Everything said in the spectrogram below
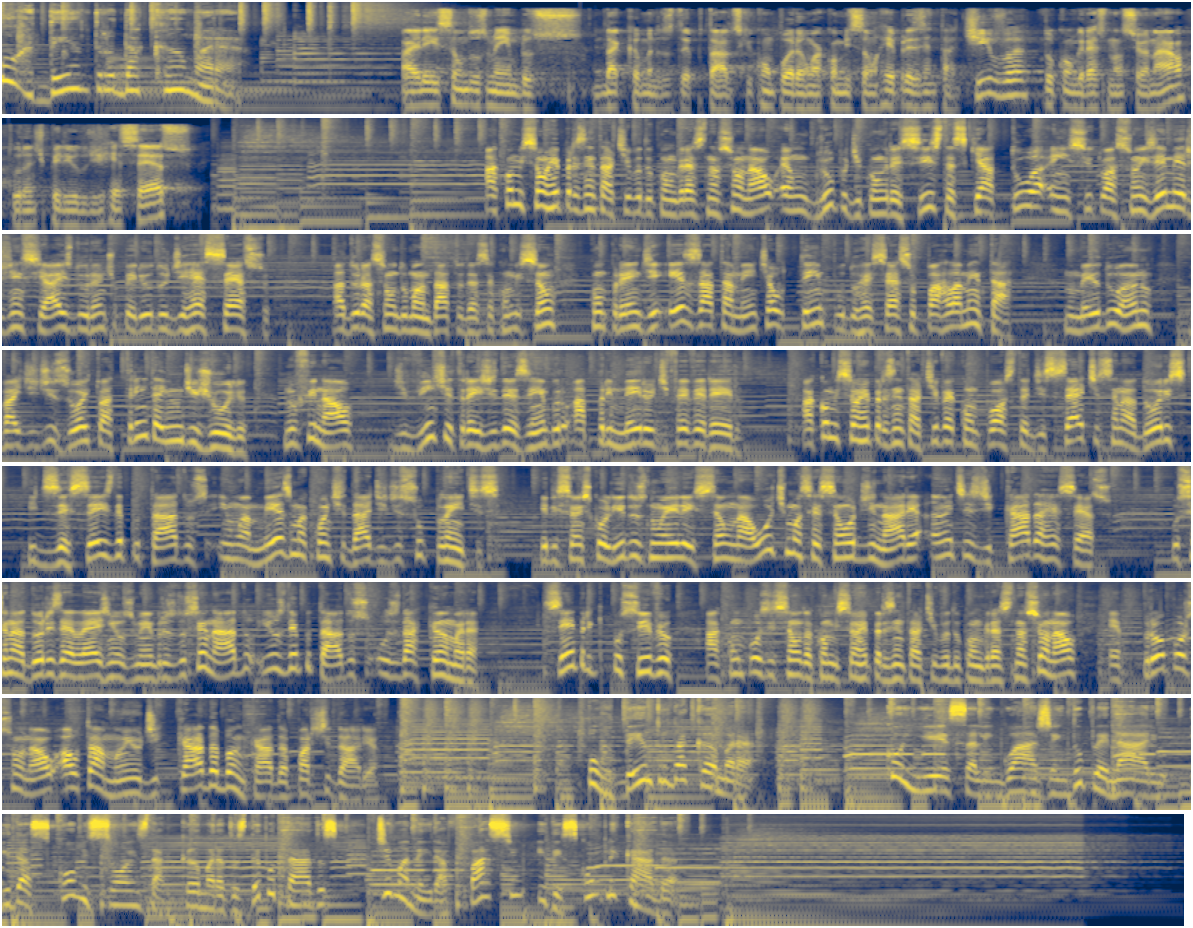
Por dentro da Câmara. A eleição dos membros da Câmara dos Deputados que comporão a comissão representativa do Congresso Nacional durante o período de recesso. A Comissão Representativa do Congresso Nacional é um grupo de congressistas que atua em situações emergenciais durante o período de recesso. A duração do mandato dessa comissão compreende exatamente ao tempo do recesso parlamentar. No meio do ano, vai de 18 a 31 de julho, no final, de 23 de dezembro a 1 de fevereiro. A comissão representativa é composta de sete senadores e 16 deputados e uma mesma quantidade de suplentes. Eles são escolhidos numa eleição na última sessão ordinária antes de cada recesso. Os senadores elegem os membros do Senado e os deputados os da Câmara. Sempre que possível, a composição da Comissão Representativa do Congresso Nacional é proporcional ao tamanho de cada bancada partidária. Por dentro da Câmara. Conheça a linguagem do plenário e das comissões da Câmara dos Deputados de maneira fácil e descomplicada.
